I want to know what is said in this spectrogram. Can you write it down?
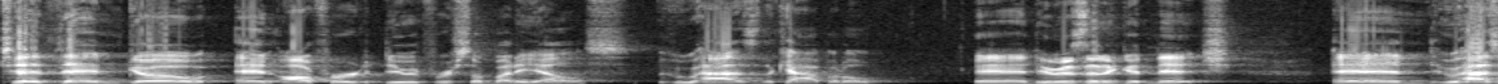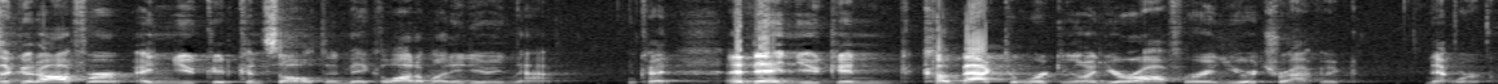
to then go and offer to do it for somebody else who has the capital and who is in a good niche and who has a good offer and you could consult and make a lot of money doing that. Okay? And then you can come back to working on your offer and your traffic network.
